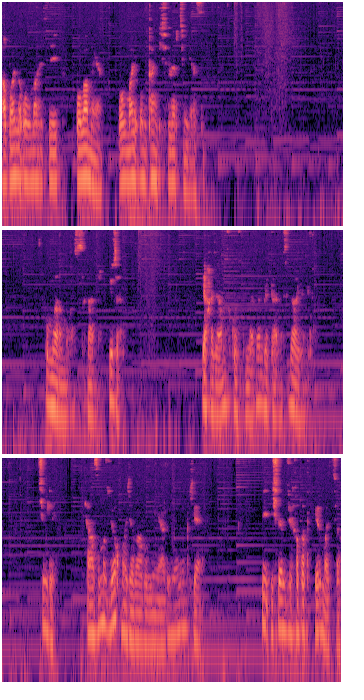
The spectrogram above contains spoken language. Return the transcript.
abone olmak isteyip olamayan, olmayı unutan kişiler için gelsin. Bunların burası sıkar. Güzel. Yakacağımız kostümlerden bir tanesi daha geldi. Şimdi şansımız yok mu acaba bu dünyada bilmiyorum ki. Bir işlemci kapatıp geri mi açsak?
